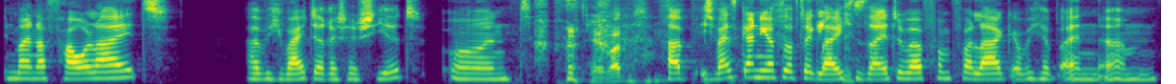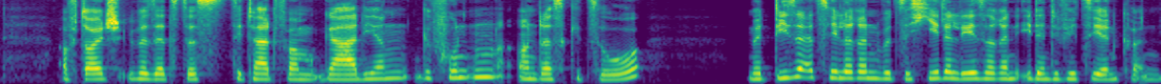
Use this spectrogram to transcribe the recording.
In meiner Faulheit habe ich weiter recherchiert und Hey, habe, ich weiß gar nicht, ob es auf der gleichen Seite war vom Verlag, aber ich habe ein ähm, auf Deutsch übersetztes Zitat vom Guardian gefunden und das geht so. Mit dieser Erzählerin wird sich jede Leserin identifizieren können,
